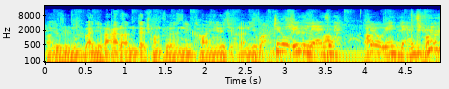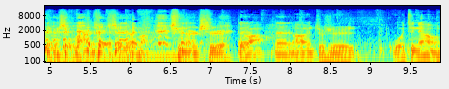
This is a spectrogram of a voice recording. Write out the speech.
啊，就是你外地来了，你在长春，你看完音乐节了，你晚上这个我给你联系，这个我给你联系，晚上吃晚上去吃什么？去哪儿吃？对吧？嗯，啊，就是我尽量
